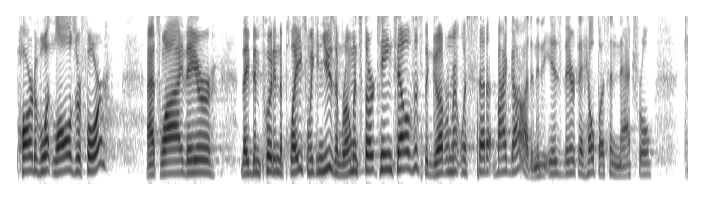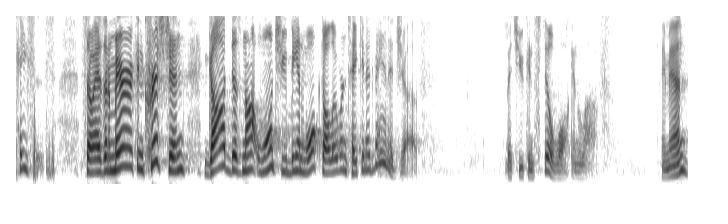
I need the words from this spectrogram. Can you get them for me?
part of what laws are for. That's why they are, they've been put into place and we can use them. Romans 13 tells us the government was set up by God and it is there to help us in natural cases. So, as an American Christian, God does not want you being walked all over and taken advantage of. But you can still walk in love. Amen?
